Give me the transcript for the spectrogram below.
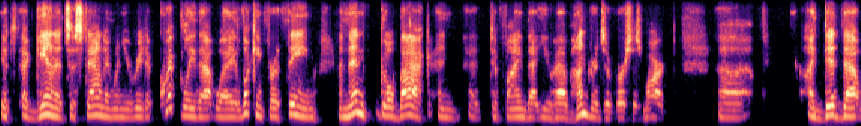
it's again, it's astounding when you read it quickly that way, looking for a theme, and then go back and uh, to find that you have hundreds of verses marked. Uh, I did that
